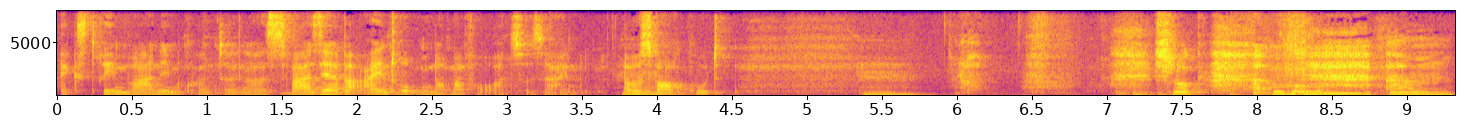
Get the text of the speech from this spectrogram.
extrem wahrnehmen konnte. Ne? Es war sehr beeindruckend, nochmal vor Ort zu sein. Aber mhm. es war auch gut. Mhm. Schluck. ähm,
